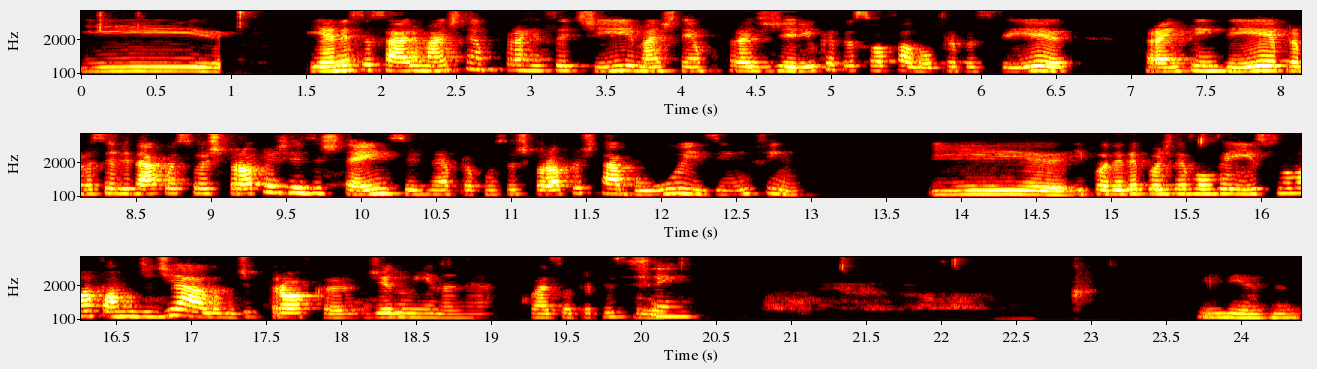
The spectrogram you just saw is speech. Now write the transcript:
E, e é necessário mais tempo para refletir, mais tempo para digerir o que a pessoa falou para você, para entender, para você lidar com as suas próprias resistências, né? Pra, com seus próprios tabus, enfim. E, e poder depois devolver isso numa forma de diálogo, de troca genuína, né? Com essa outra pessoa. Sim. Beleza.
